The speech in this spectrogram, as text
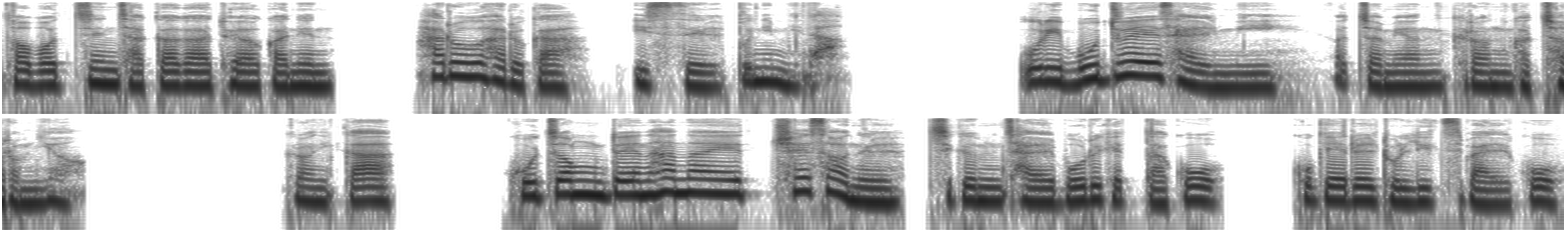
더 멋진 작가가 되어가는 하루하루가 있을 뿐입니다. 우리 모두의 삶이 어쩌면 그런 것처럼요. 그러니까 고정된 하나의 최선을 지금 잘 모르겠다고 고개를 돌리지 말고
